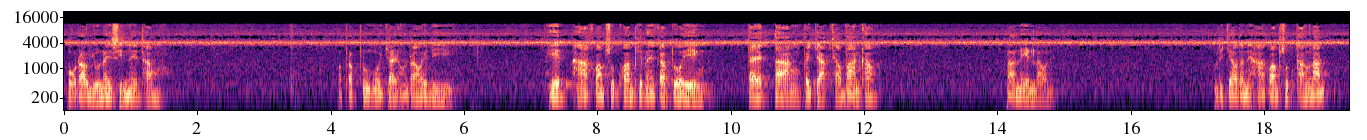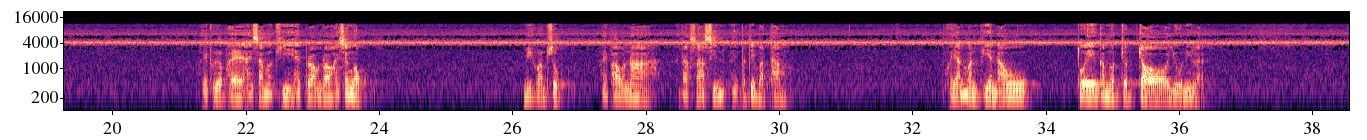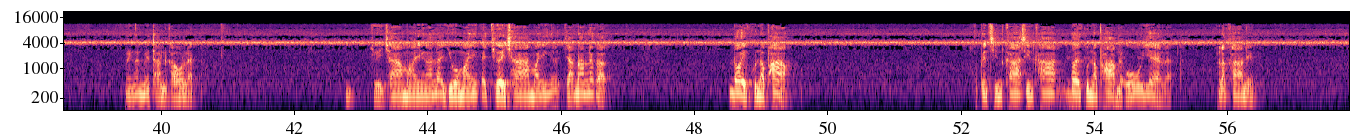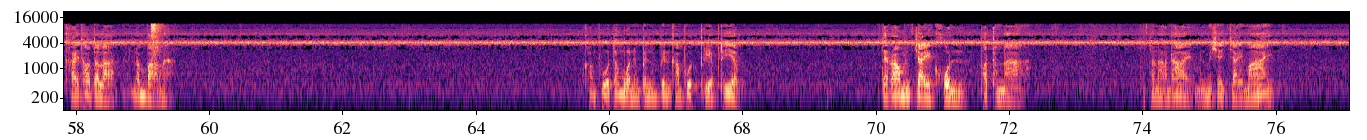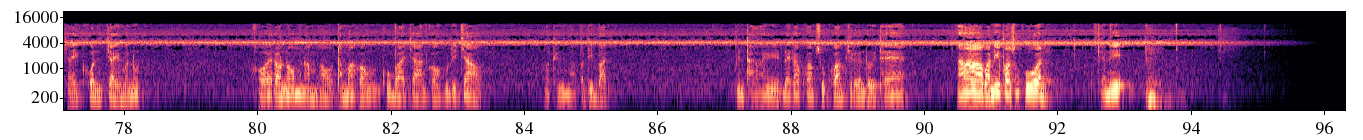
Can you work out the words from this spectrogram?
พวกเราอยู่ในศีลในธรรมมาปรับปรุงหัวใจของเราให้ดี เหตุหาความสุขความเจริญให้กับตัวเอง แตกต่างไปจากชาวบ้านเขา ล้าเนนเราเนี่ยพระเจ้าท่านหาความสุขทางลัดให้เผื่อแผ่ให้สามัคคีให้ปรองดองให้สงบ มีความสุขให้ภาวนารักษาศีลให้ปฏิบัติธรรม ขยันมันเพียรเอาตัวเองกำหนดจดจ่ออยู่นี่แหละ ไม่งั้นไม่ทันเขาแหละ ฉยชามาอย่างนั้นแล้วอยู่ไหมก็เฉยชามาอย่างเงี้ยจากนั้นแล้วก็ ด้อยคุณภาพ ถ้าเป็นสินค้าสินค้า ด้อยคุณภาพเนี่ยโอ้แย่แหละราคาเนี่ยขายทอดตลาดลำบากนะคำพูดทั้งหมดเนี่ยเป็นเป็นคำพูดเปรียบเทียบ แต่เรามันใจคนพัฒนา ฒนาได้ มันไม่ใช่ใจไม้ ใจคนใจมนุษย์ ขอให้เราน้อมนำเอาธรรมะของครูบาอาจารย์ของพระพุทธเจ้า มาถือมาปฏิบัติ เป็นทางให้ได้รับความสุขความเจริญโดยแท้อ่าวันนี้พอสมควร แค่นี้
